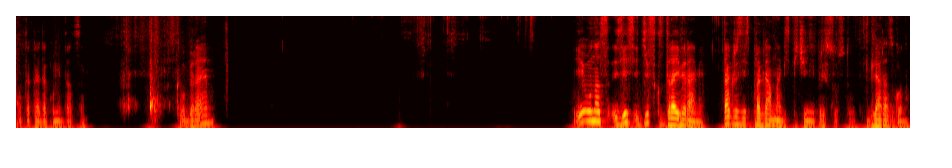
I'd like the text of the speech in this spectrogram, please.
Вот такая документация. Убираем. И у нас здесь диск с драйверами. Также здесь программное обеспечение присутствует для разгона.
